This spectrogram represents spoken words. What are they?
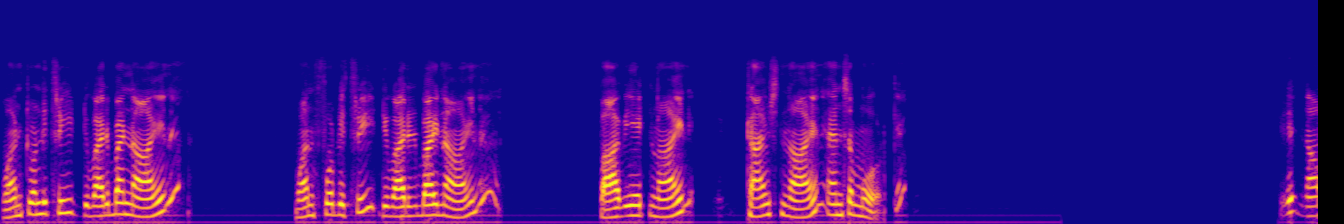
123 divided by 9 143 divided by 9 589 times 9 and some more okay okay now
